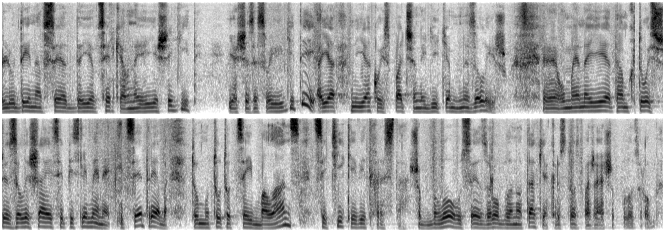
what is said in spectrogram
людина все дає в церкві, а в неї є ще діти. Я ще за своїх дітей, а я ніякої спадщини дітям не залишу. Е, у мене є там хтось ще залишається після мене. І це треба. Тому тут цей баланс це тільки від Христа, щоб було усе зроблено так, як Христос вважає, щоб було зроблено.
